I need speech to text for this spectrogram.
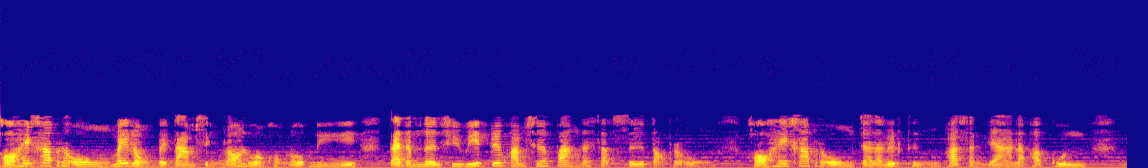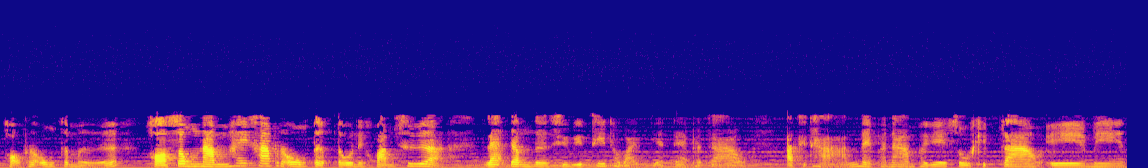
ขอให้ข้าพระองค์ไม่หลงไปตามสิ่งล่อลวงของโลกนี้ แต่ดำเนินชีวิตด้วยความเชื่อฟังและสัตย์ซื่อต่อพระองค์ ขอให้ข้าพระองค์จะระลึกถึงพระสัญญาและพระคุณของพระองค์เสมอ ขอทรงนำให้ข้าพระองค์เติบโตในความเชื่อ และดำเนินชีวิตที่ถวายเกียรติแด่พระเจ้า อธิษฐานในพระนามพระเยซูคริสต์เจ้า เอเมน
